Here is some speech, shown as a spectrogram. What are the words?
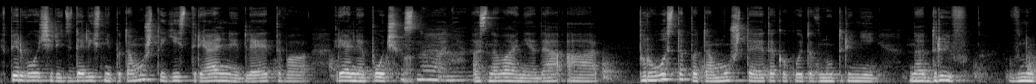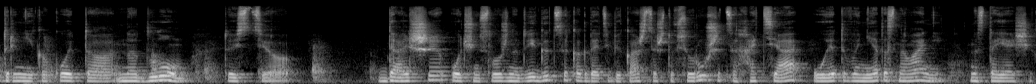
в первую очередь сдались не потому, что есть реальные для этого реальная почва, основания, основания да, а просто потому, что это какой-то внутренний надрыв, внутренний какой-то надлом. То есть э, дальше очень сложно двигаться, когда тебе кажется, что все рушится, хотя у этого нет оснований настоящих.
